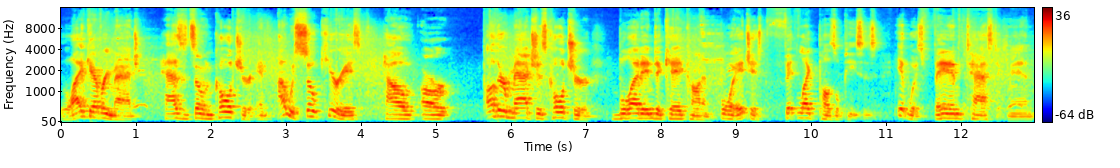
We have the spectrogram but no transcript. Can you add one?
like every match, has its own culture, and I was so curious how our other matches culture bled into KCON, and boy, it just fit like puzzle pieces. It was fantastic, man.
